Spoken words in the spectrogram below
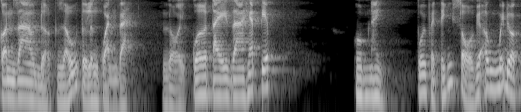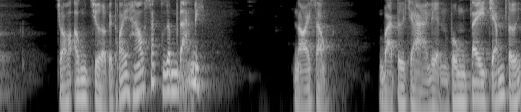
con dao được giấu từ lưng quần ra, Rồi quơ tay ra hét tiếp. Hôm nay tôi phải tính sổ với ông mới được. Cho ông chừa cái thói háo sắc dâm đáng đi. Nói xong, Bà Tư Trà liền vung tay chém tới,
